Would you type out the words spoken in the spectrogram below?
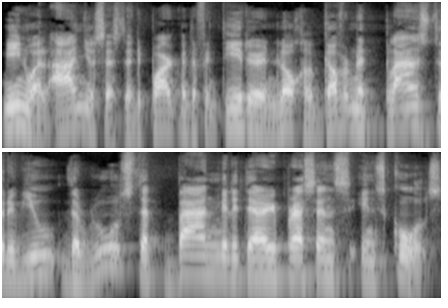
Meanwhile, Año says the Department of Interior and local government plans to review the rules that ban military presence in schools.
